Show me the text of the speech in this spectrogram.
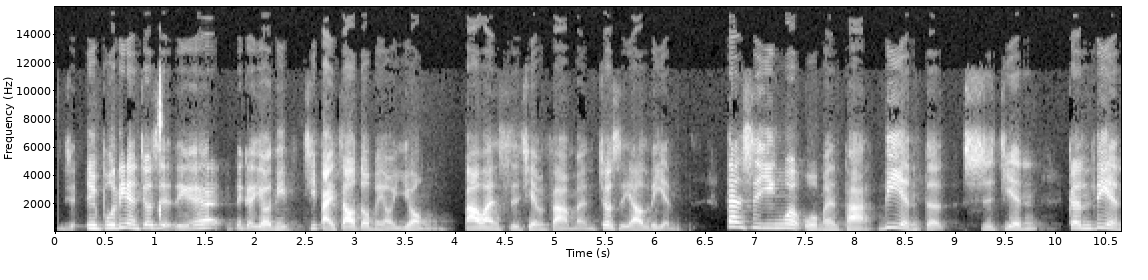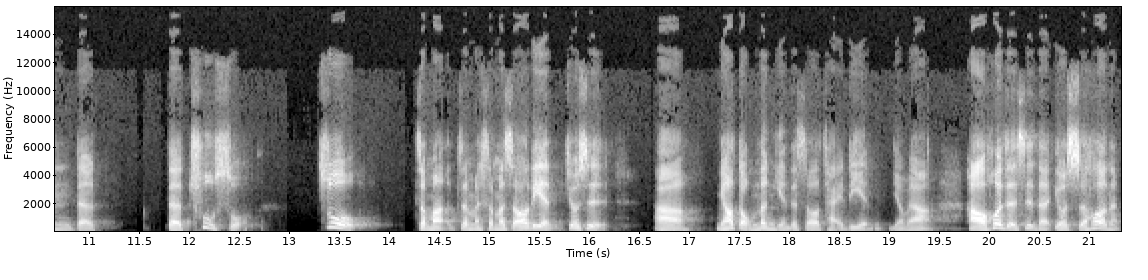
你你不练就是你那个有你几百招都没有用，八万四千法门就是要练。但是因为我们把练的时间跟练的的处所做怎么怎么什么时候练，就是啊秒懂楞严的时候才练，有没有？好，或者是呢有时候呢，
